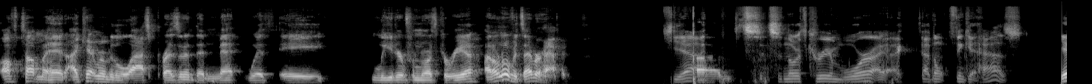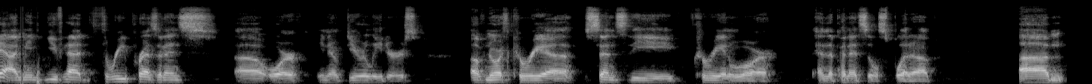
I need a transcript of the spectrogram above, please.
off the top of my head, I can't remember the last president that met with a leader from North Korea. I don't know if it's ever happened. Yeah, um, since the North Korean War, I, I, I don't think it has. Yeah, I mean, you've had three presidents uh, or you know dear leaders of North Korea since the Korean War and the peninsula split up. Um,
